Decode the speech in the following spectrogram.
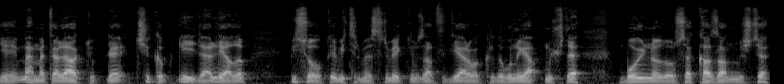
Mehmet Ali Aktürk'le çıkıp liderliği alıp bir solukta bitirmesini bekliyorum. Zaten Diyarbakır'da bunu yapmıştı. Boyunla da olsa kazanmıştı.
